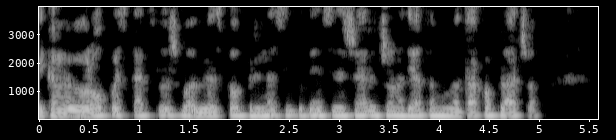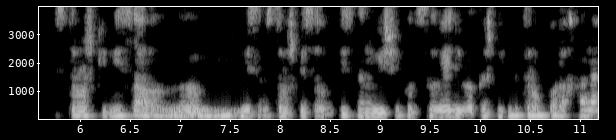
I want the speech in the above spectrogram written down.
nekam v Evropo iskati službo, da bi jo iskal pri nas in potem si začne računati, da ja, tam ima tako plačo. Stroški niso, mislim, stroški so bistveno višji kot Sloveniji v kakšnih metropolah, ne,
